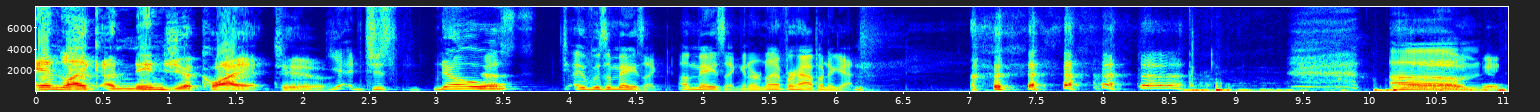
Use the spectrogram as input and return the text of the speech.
and like a ninja quiet too. Yeah, just no. Yes. It was amazing, amazing, and it'll never happen again. Oh, Um, goodness.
